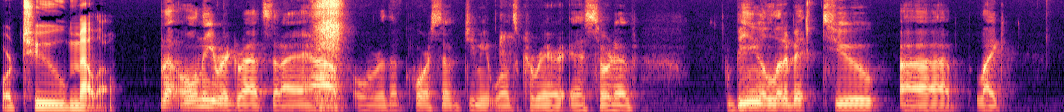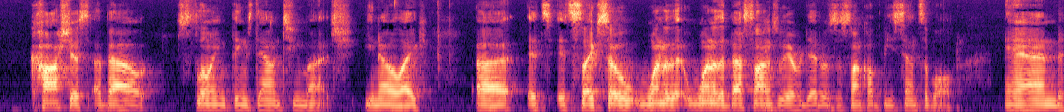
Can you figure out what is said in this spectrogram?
or too mellow?" The only regrets that I have over the course of Jimmy World's career is sort of being a little bit too uh, like cautious about slowing things down too much. You know, like uh, it's it's like so one of the one of the best songs we ever did was a song called "Be Sensible," and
